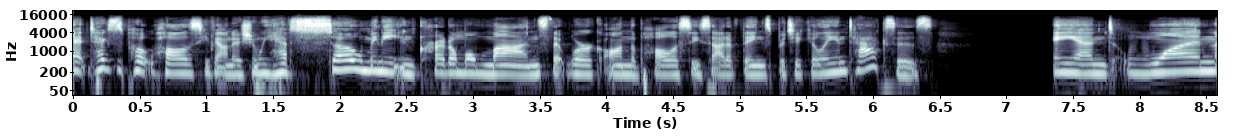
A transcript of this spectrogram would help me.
at Texas Public Policy Foundation, we have so many incredible minds that work on the policy side of things, particularly in taxes. And one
